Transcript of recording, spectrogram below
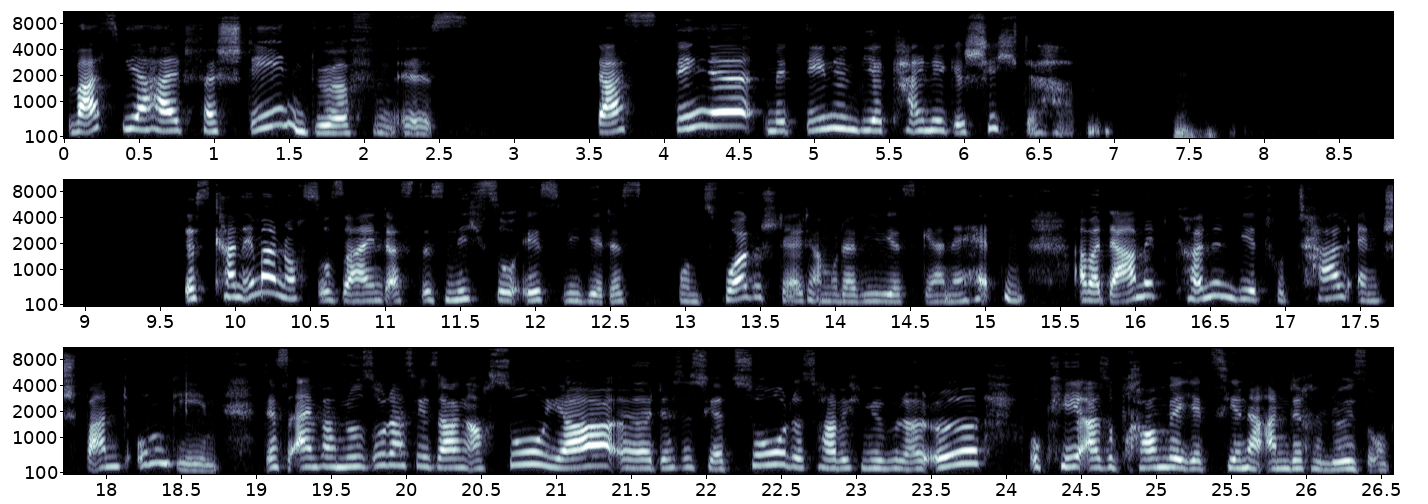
was wir halt verstehen dürfen, ist, dass Dinge, mit denen wir keine Geschichte haben. Es kann immer noch so sein, dass das nicht so ist, wie wir das uns vorgestellt haben oder wie wir es gerne hätten. Aber damit können wir total entspannt umgehen. Das ist einfach nur so, dass wir sagen, ach so, ja, äh, das ist jetzt so, das habe ich mir vielleicht, äh, okay, also brauchen wir jetzt hier eine andere Lösung.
